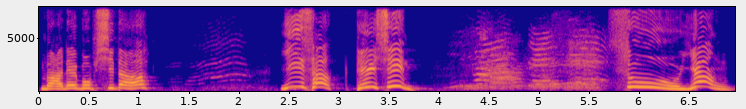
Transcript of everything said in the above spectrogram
말해 봅시다. 이삭 대신 수양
